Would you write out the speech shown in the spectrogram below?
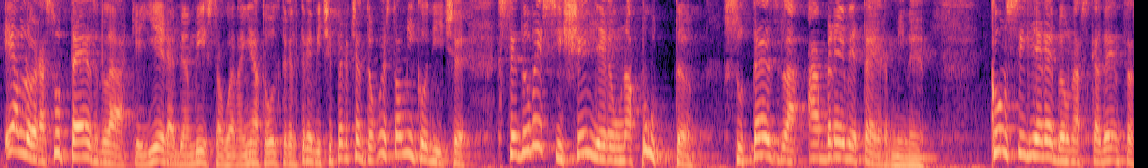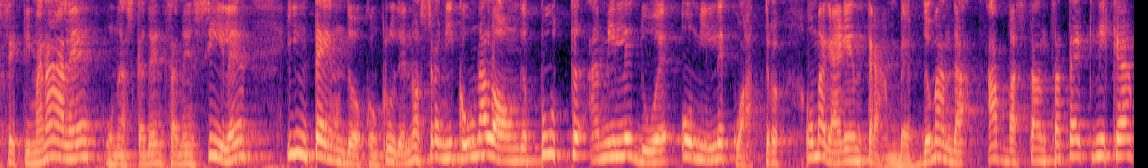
E allora su Tesla, che ieri abbiamo visto ha guadagnato oltre il 13%, questo amico dice se dovessi scegliere una put su Tesla a breve termine, Consiglierebbe una scadenza settimanale, una scadenza mensile? Intendo, conclude il nostro amico, una long put a 1200 o 1400 o magari entrambe. Domanda abbastanza tecnica,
